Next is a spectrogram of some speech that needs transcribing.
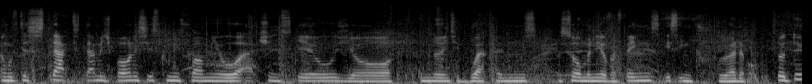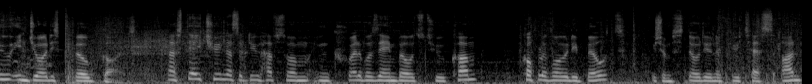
And with the stacked damage bonuses coming from your action skills, your anointed weapons, and so many other things, it's incredible. So do enjoy this build guys. Now stay tuned as I do have some incredible Zane builds to come. A couple have already built, which I'm still doing a few tests on,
